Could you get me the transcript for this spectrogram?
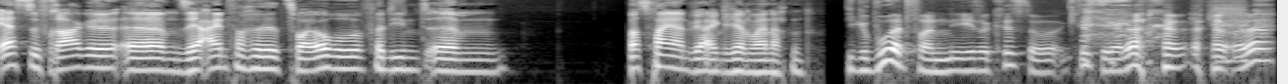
Erste Frage, ähm, sehr einfache, zwei Euro verdient. Ähm, was feiern wir eigentlich an Weihnachten? Die Geburt von Jesu Christo, Christi, oder? oder?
